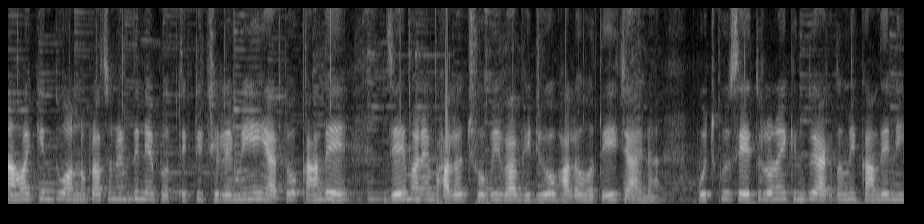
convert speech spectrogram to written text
না হয় কিন্তু অন্নপ্রাশনের দিনে প্রত্যেকটি ছেলে মেয়েই এত কাঁদে যে মানে ভালো ছবি বা ভিডিও ভালো হতেই চায় না। পুচকু সেই তুলনায় কিন্তু একদমই কাঁদেনি।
